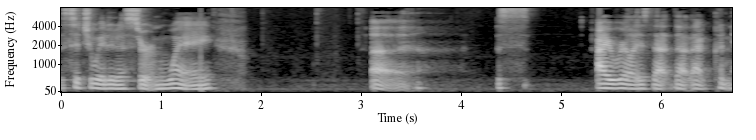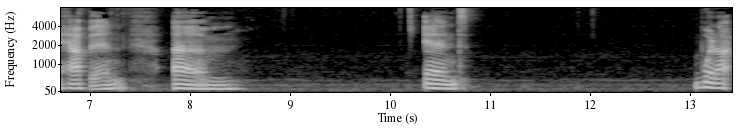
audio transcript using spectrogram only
situated a certain way, uh, I realized that that, that couldn't happen. Um, and when I,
